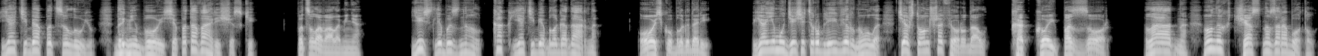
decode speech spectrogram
я тебя поцелую. Да не бойся, по-товарищески. Поцеловала меня. Если бы знал, как я тебе благодарна. Оську благодари. Я ему десять рублей вернула, те, что он шоферу дал. Какой позор! Ладно, он их честно заработал.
